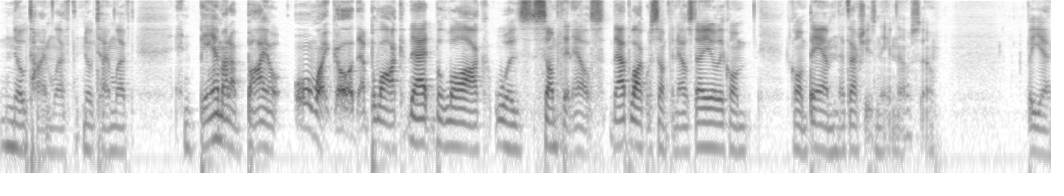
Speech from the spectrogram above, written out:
no time left. No time left and Bam Adebayo. Oh my God, that block! That block was something else. That block was something else. Now you know they call him, they call him Bam. That's actually his name though. So, but yeah,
